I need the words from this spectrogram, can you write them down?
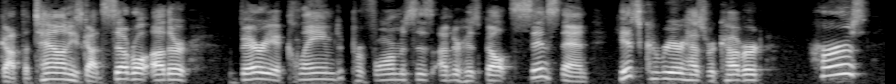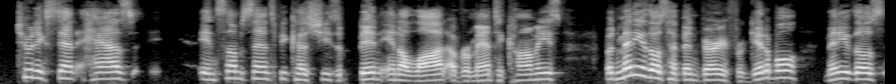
got the town, he's got several other very acclaimed performances under his belt since then. His career has recovered. Hers, to an extent, has in some sense because she's been in a lot of romantic comedies, but many of those have been very forgettable. Many of those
